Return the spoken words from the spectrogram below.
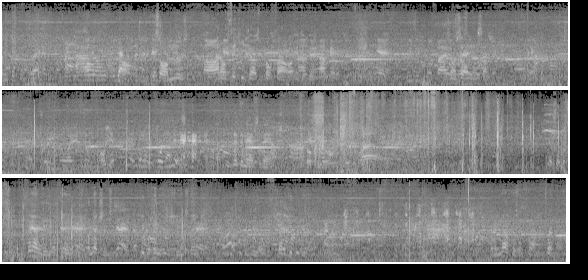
right? I don't know. It's all music. Oh, I don't think he does profile or interviews Okay, okay. Yeah, music profile. He's on Saturday and. Sunday. So you know what he's doing. Oh yeah. Yeah, he's been here 40 years. he lived in Amsterdam, Tokyo. Wow. Yeah, so this is a family of yeah. connections. Yeah, that's People in the industry, you understand? Let's keep it real. Gotta keep it real. I know. But America's in turmoil. turmoil.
